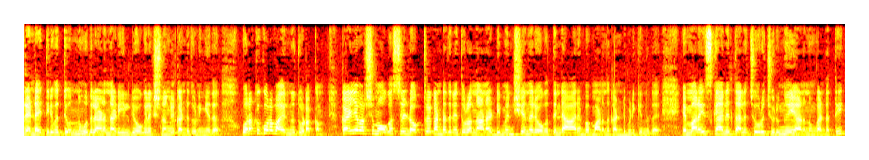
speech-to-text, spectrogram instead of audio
രണ്ടായിരത്തി ഇരുപത്തി ഒന്ന് മുതലാണ് നടിയിൽ രോഗലക്ഷണങ്ങൾ കണ്ടു തുടങ്ങിയത്. ഉറക്കക്കുറവായിരുന്നു തുടക്കം. കഴിഞ്ഞ വർഷം ഓഗസ്റ്റിൽ ഡോക്ടറെ കണ്ടതിനെ തുടർന്നാണ് ഡിമൻഷ്യ എന്ന രോഗത്തിന്റെ ആരംഭമാണെന്ന് കണ്ടുപിടിക്കുന്നത്. എം ആർ ഐ സ്കാനിൽ തലച്ചോറ് ചുരുങ്ങുകയാണെന്നും കണ്ടെത്തി.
